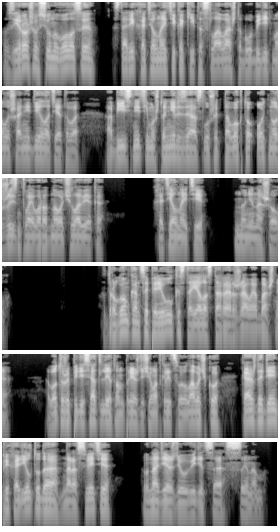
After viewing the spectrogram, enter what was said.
Взъерошив Сюну волосы, старик хотел найти какие-то слова, чтобы убедить малыша не делать этого, объяснить ему, что нельзя слушать того, кто отнял жизнь твоего родного человека. Хотел найти, но не нашел. В другом конце переулка стояла старая ржавая башня. Вот уже пятьдесят лет он, прежде чем открыть свою лавочку, каждый день приходил туда на рассвете в надежде увидеться с сыном.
